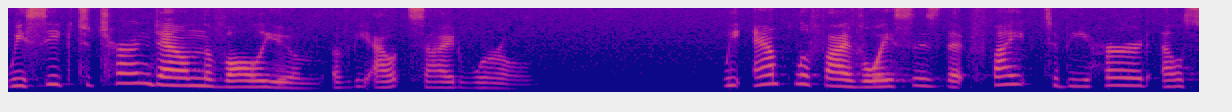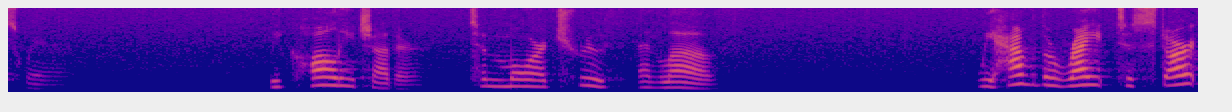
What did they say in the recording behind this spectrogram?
we seek to turn down the volume of the outside world. We amplify voices that fight to be heard elsewhere. We call each other to more truth and love. We have the right to start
